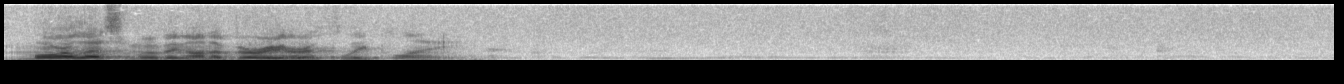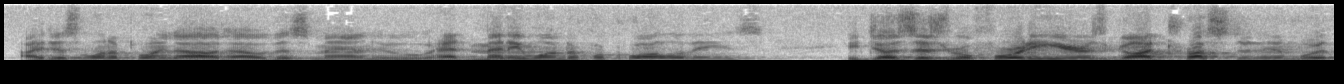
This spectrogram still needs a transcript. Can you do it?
more or less moving on a very earthly plane. I just want to point out how this man who had many wonderful qualities, he judged Israel 40 years, God trusted him with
